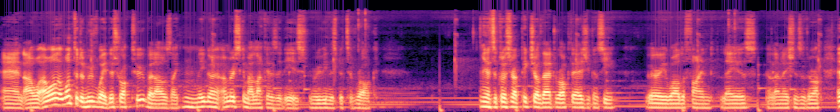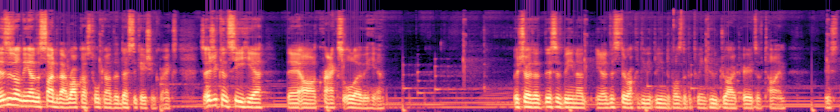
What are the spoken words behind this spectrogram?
And I, I, wanted to move away this rock too, but I was like, hmm, maybe I, am risking my luck as it is, removing this bit of rock. Yeah, it's a closer up picture of that rock there, as you can see. Very well defined layers and laminations of the rock. And this is on the other side of that rock I was talking about, the desiccation cracks. So as you can see here, there are cracks all over here. Which shows that this has been a, you know, this is the rock being deposited between two dry periods of time. Just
